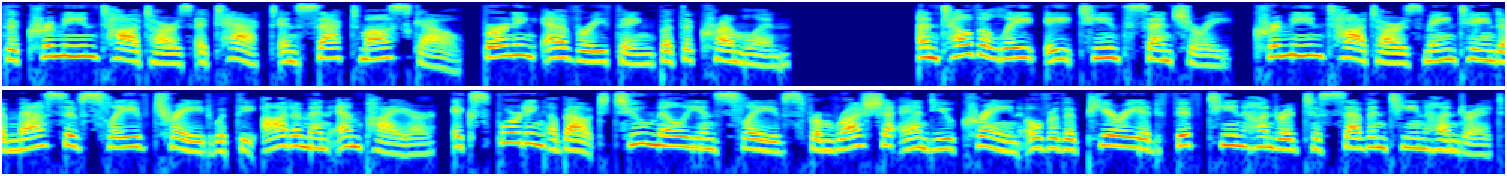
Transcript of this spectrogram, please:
the Crimean Tatars attacked and sacked Moscow, burning everything but the Kremlin. Until the late 18th century, Crimean Tatars maintained a massive slave trade with the Ottoman Empire, exporting about 2 million slaves from Russia and Ukraine over the period 1500 to 1700.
